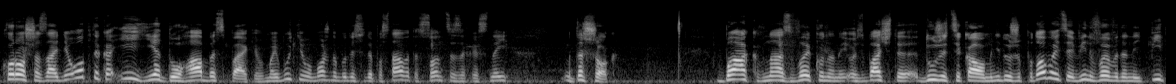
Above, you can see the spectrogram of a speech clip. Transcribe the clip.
Хороша задня оптика і є дуга безпеки. В майбутньому можна буде сюди поставити сонцезахисний дашок. Бак в нас виконаний, ось бачите, дуже цікаво, мені дуже подобається. Він виведений під,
